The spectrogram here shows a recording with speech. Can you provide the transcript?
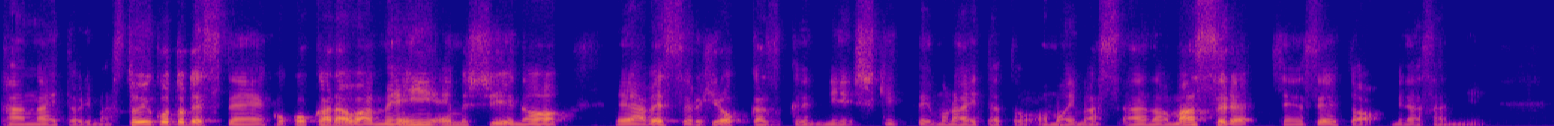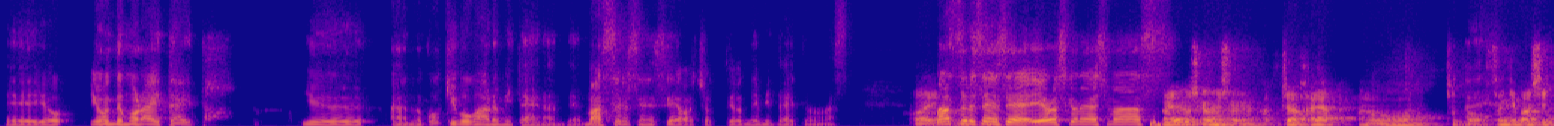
考えております。ということですね、ここからはメイン MC のえーアベッスル・ヒロッカズ君に仕切ってもらえたと思います。あのマッスル先生と皆さんに、えー呼んでもらいたいというあのご希望があるみたいなんで、マッスル先生をちょっと呼んでみたいと思います。はいマッスル先生、よろしくお願いします。はい、よろしくお願いします。じゃあ、はやあのちょっと先走っ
